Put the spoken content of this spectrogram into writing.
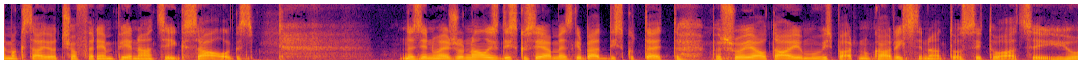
nemaksājot šoferiem pienācīgas algas. Nezinu, vai žurnālistu diskusijā mēs gribētu diskutēt par šo jautājumu vispār, nu kā risināt to situāciju, jo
